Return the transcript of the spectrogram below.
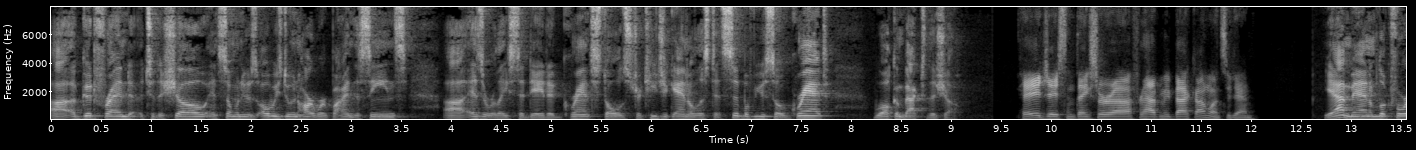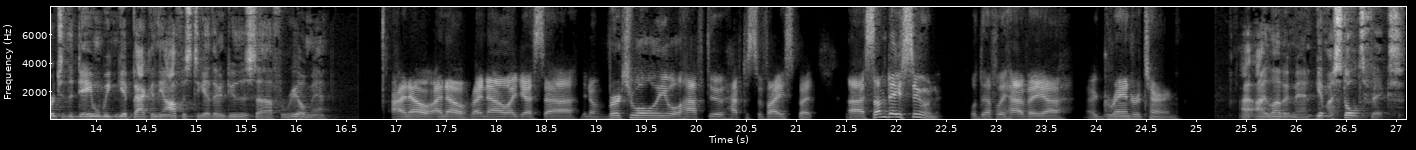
uh, a good friend to the show and someone who's always doing hard work behind the scenes uh, as it relates to data, Grant Stoltz, strategic analyst at SimpleView. So, Grant, welcome back to the show. Hey, Jason. Thanks for uh, for having me back on once again. Yeah, man. I'm looking forward to the day when we can get back in the office together and do this uh, for real, man. I know, I know. Right now, I guess uh, you know, virtually will have to have to suffice, but uh, someday soon we'll definitely have a uh, a grand return. I, I, love it, man. Get my Stoltz fix,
